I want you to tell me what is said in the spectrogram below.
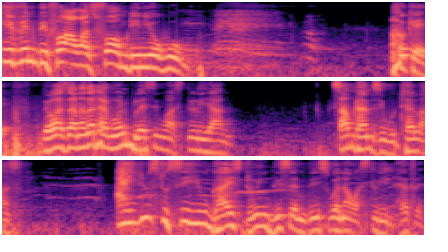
even before I was formed in your womb. Okay, there was another time when Blessing was still young. Sometimes he would tell us, I used to see you guys doing this and this when I was still in heaven.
